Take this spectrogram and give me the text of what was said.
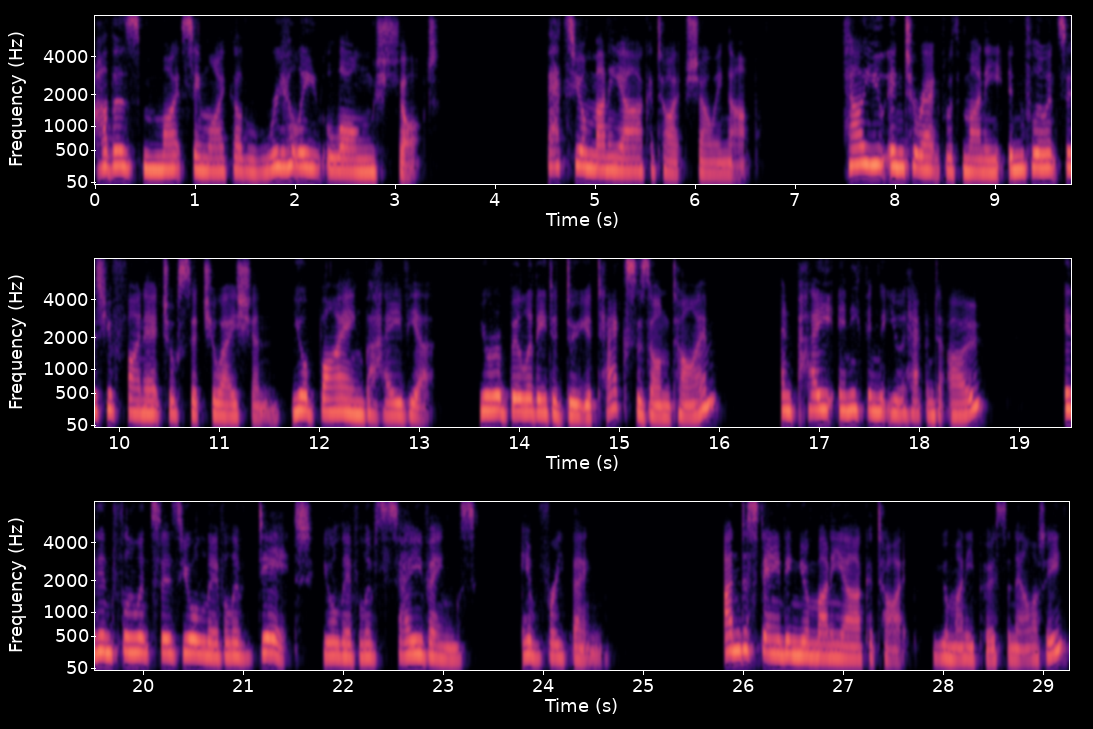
others might seem like a really long shot. That's your money archetype showing up. How you interact with money influences your financial situation, your buying behavior, your ability to do your taxes on time, and pay anything that you happen to owe. It influences your level of debt, your level of savings, everything. Understanding your money archetype, your money personality,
